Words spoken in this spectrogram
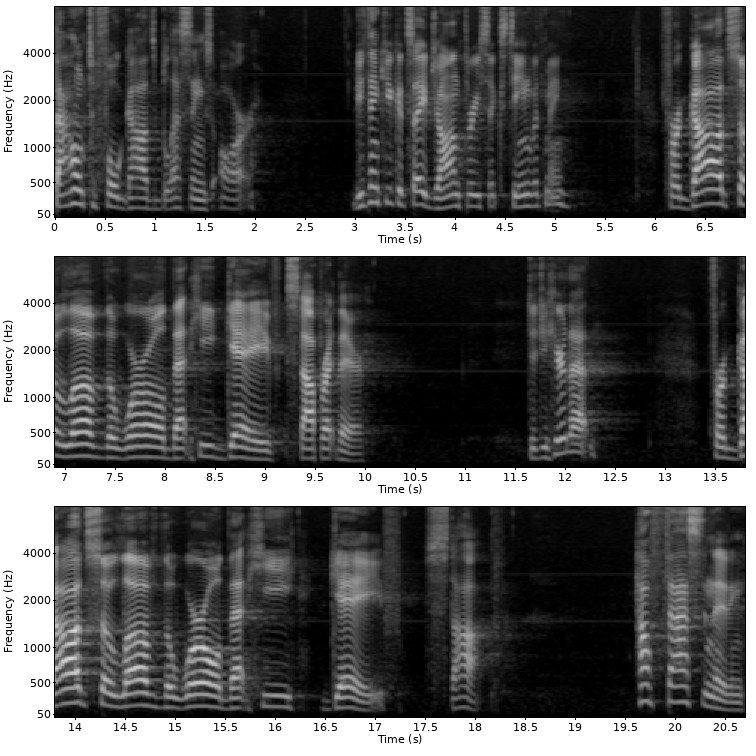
bountiful God's blessings are. Do you think you could say John 3:16 with me? For God so loved the world that he gave, stop right there. Did you hear that? For God so loved the world that he gave. Stop. How fascinating.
